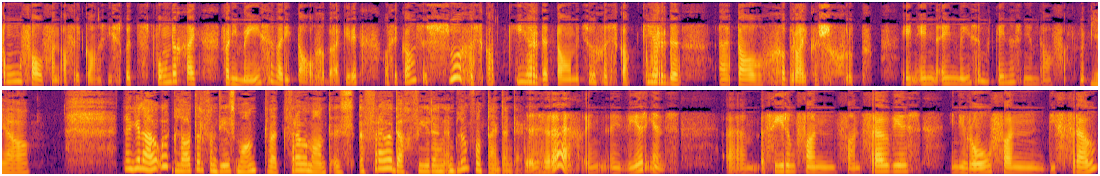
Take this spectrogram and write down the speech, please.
tongval van Afrikaans, die spitsvondigheid van die mense wat die taal gebruik. Jy weet, Afrikaans is so geskakeerde taal met so geskakeerde uh, taalgebruikersgroep en en en mense moet kennis neem daarvan. Ja. Nou jy hou ook later van dese maand wat vroue maand is 'n vrouedagviering in Bloemfontein dink ek. Dis reg en, en weer eens ehm, 'n um, viering van van vrou wees en die rol van die vrou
